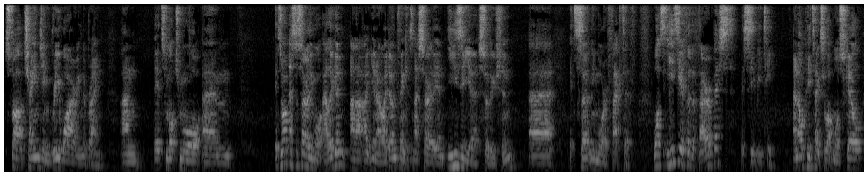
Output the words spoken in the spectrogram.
start changing, rewiring the brain. And it's much more. Um, it's not necessarily more elegant, and I, I, you know, I don't think it's necessarily an easier solution. Uh, it's certainly more effective. What's easier for the therapist is CBT. NLP takes a lot more skill.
